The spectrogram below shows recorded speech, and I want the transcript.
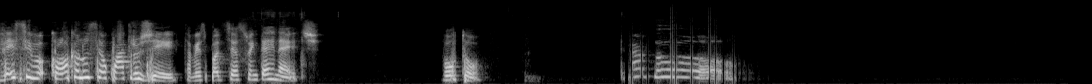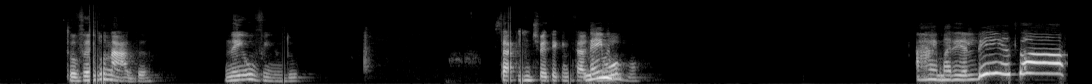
Vê se. Coloca no seu 4G. Talvez pode ser a sua internet. Voltou. Travou. Tô vendo nada, nem ouvindo. Será que a gente vai ter que entrar de Nem. novo? Ai, Maria Elisa!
